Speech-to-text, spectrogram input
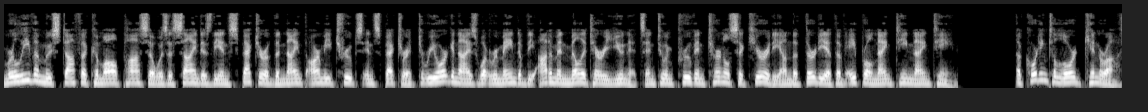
Mirliva Mustafa Kemal Pasha was assigned as the inspector of the 9th Army Troops Inspectorate to reorganize what remained of the Ottoman military units and to improve internal security on 30 April 1919. According to Lord Kinross,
